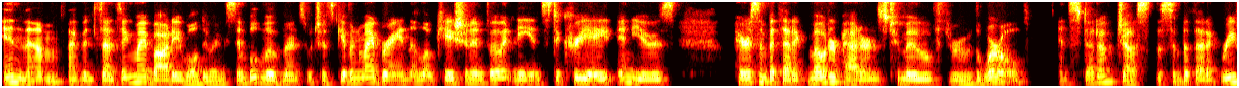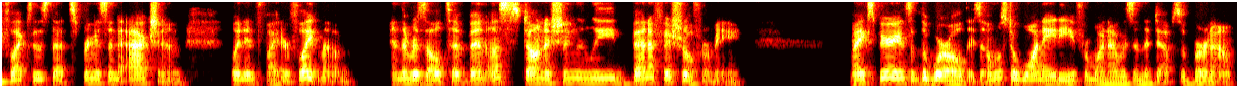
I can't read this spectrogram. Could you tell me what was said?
In them, I've been sensing my body while doing simple movements, which has given my brain the location info it needs to create and use parasympathetic motor patterns to move through the world instead of just the sympathetic reflexes that spring us into action when in fight or flight mode. And the results have been astonishingly beneficial for me. My experience of the world is almost a 180 from when I was in the depths of burnout.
